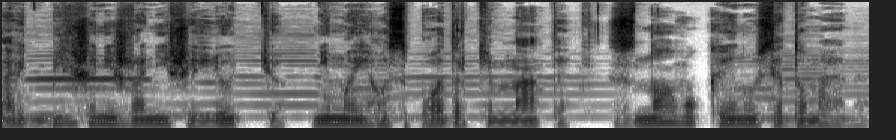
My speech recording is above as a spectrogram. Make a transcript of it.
навіть більше, ніж раніше люттю, німий господар кімнати знову кинувся до мене.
